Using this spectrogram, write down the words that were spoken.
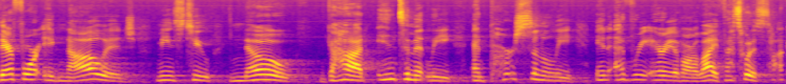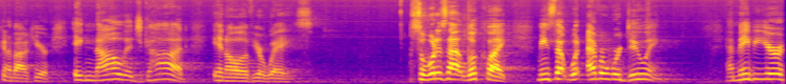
Therefore, acknowledge means to know God intimately and personally in every area of our life. That's what it's talking about here. Acknowledge God in all of your ways. So, what does that look like? It means that whatever we're doing, and maybe you're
